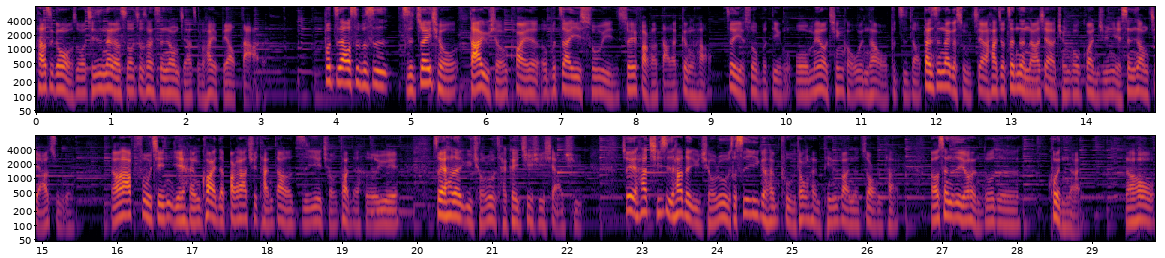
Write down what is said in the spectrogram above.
他是跟我说，其实那个时候就算升上甲组，他也不要打了。不知道是不是只追求打羽球的快乐，而不在意输赢，所以反而打得更好，这也说不定。我没有亲口问他，我不知道。但是那个暑假，他就真的拿下了全国冠军，也升上甲组了。然后他父亲也很快的帮他去谈到了职业球团的合约，所以他的羽球路才可以继续下去。所以他其实他的羽球路不是一个很普通、很平凡的状态，然后甚至有很多的困难，然后。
